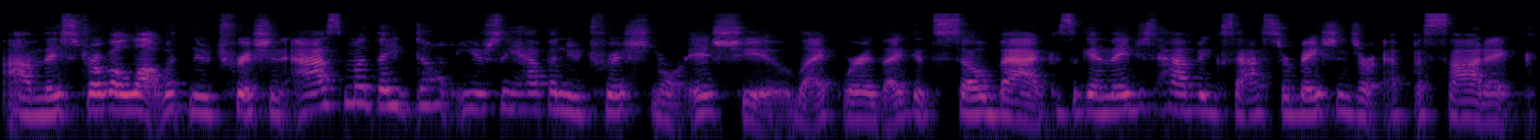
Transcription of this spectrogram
Um, they struggle a lot with nutrition. Asthma, they don't usually have a nutritional issue, like where like it's so bad because again, they just have exacerbations or episodic,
